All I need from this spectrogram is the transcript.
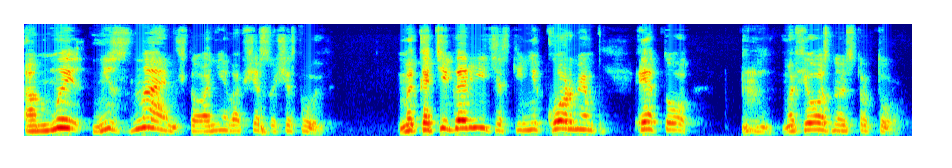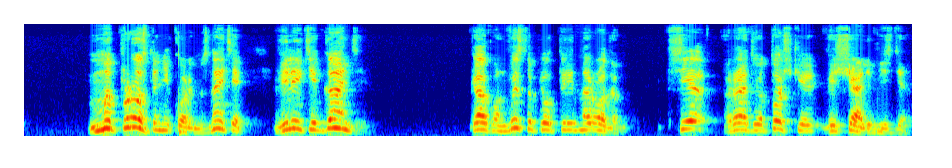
А мы не знаем, что они вообще существуют. Мы категорически не кормим эту мафиозную структуру. Мы просто не кормим. Знаете, великий Ганди, как он выступил перед народом, все радиоточки вещали везде.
